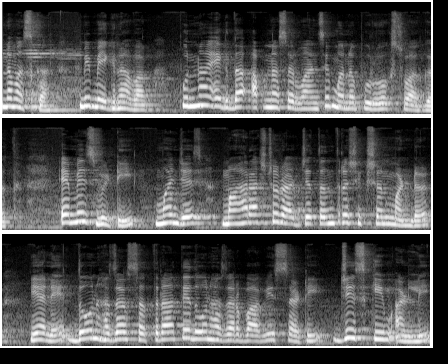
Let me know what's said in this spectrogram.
नमस्कार मी मेघना वाघ. पुन्हा एकदा आपणा सर्वांचे मनपूर्वक स्वागत. एम एस बी टी म्हणजेच महाराष्ट्र राज्य तंत्र शिक्षण मंडळ याने दोन हजार सतरा ते दोन हजार बावीससाठी जी स्कीम आणली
